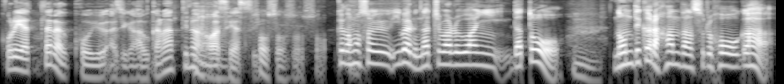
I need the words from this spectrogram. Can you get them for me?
これやったらこういう味が合うかなっていうのは合わせやすい、そうそうそうそう。けどもそういういわゆるナチュラルワインだとうん。飲んでから判断する方が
